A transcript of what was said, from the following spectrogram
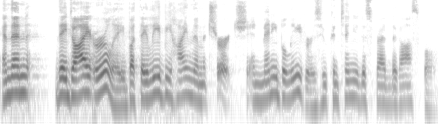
And then they die early, but they leave behind them a church and many believers who continue to spread the gospel.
